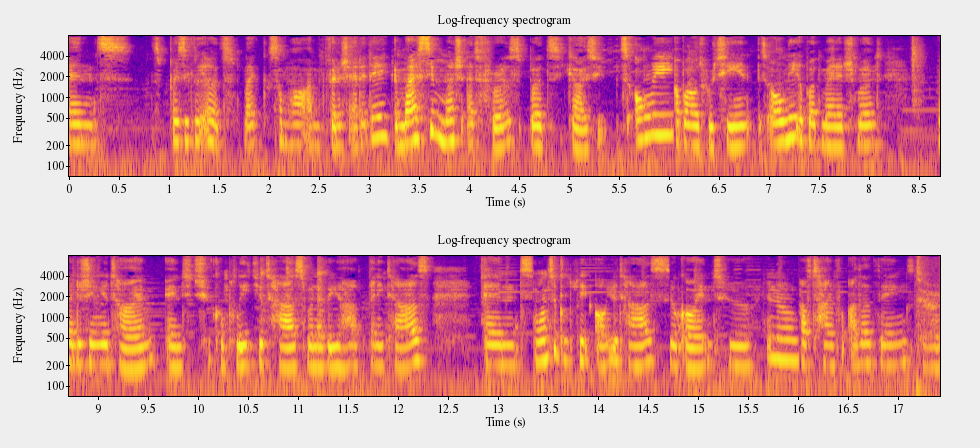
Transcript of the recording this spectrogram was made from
and it's basically it. Like somehow i'm finished editing. It might seem much at first but guys it's only about routine. It's only about management managing your time and to complete your tasks whenever you have any tasks and once you complete all your tasks you're going to you know have time for other things. To her.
